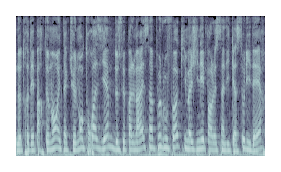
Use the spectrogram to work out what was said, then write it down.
Notre département est actuellement troisième de ce palmarès un peu loufoque imaginé par le syndicat solidaire.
